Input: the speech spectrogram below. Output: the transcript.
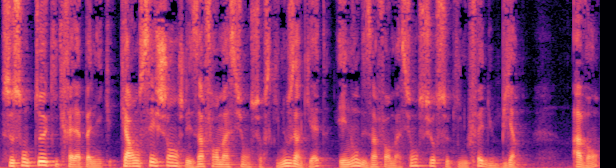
Ce sont eux qui créent la panique, car on s'échange des informations sur ce qui nous inquiète et non des informations sur ce qui nous fait du bien. Avant,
